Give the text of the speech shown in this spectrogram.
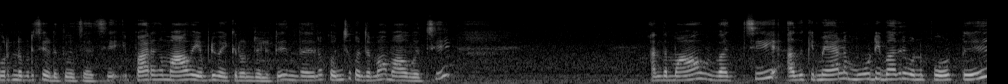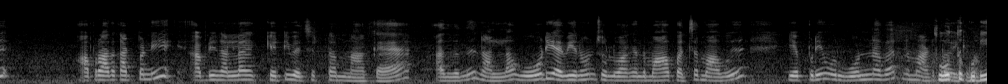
உருண்டை பிடிச்சி எடுத்து வச்சாச்சு. பாருங்கள் மாவு எப்படி வைக்கிறோன்னு சொல்லிட்டு இந்த இதில் கொஞ்சம் கொஞ்சமாக மாவு வச்சு அந்த மாவு வச்சு அதுக்கு மேலே மூடி மாதிரி ஒன்று போட்டு அப்புறம் அதை கட் பண்ணி அப்படி நல்லா கெட்டி வச்சிட்டோம்னாக்க அது வந்து நல்லா ஓடி அவியணும்னு சொல்லுவாங்க. இந்த மாவு பச்சை மாவு எப்படியும் ஒரு ஒன் ஹவர் நம்ம தூத்துக்குடி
